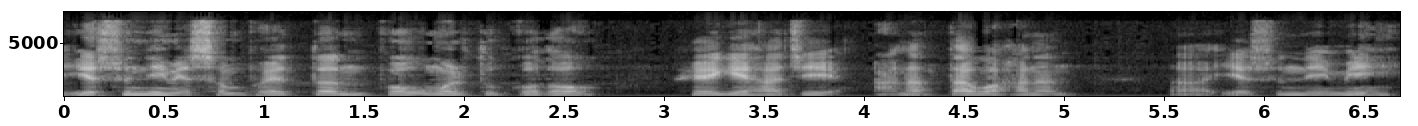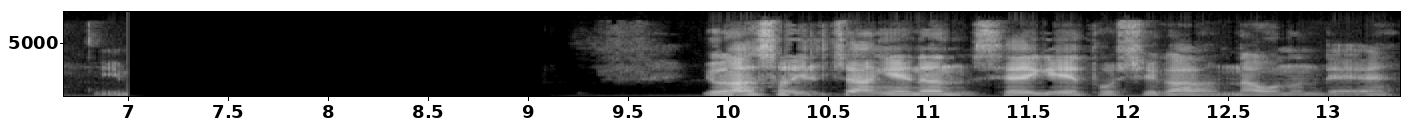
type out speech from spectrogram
예수님이 선포했던 복음을 듣고도 회개하지 않았다고 하는 예수님이 요나서 1장에는 세 개의 도시가 나오는데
